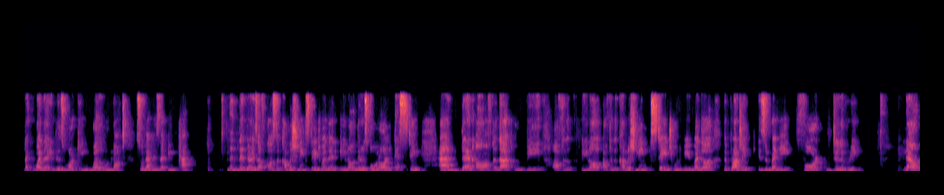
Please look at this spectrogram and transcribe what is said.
like whether it is working well or not. So that is the impact then, then there is of course the commissioning stage where there, you know there is overall testing. And then after that would be after the you know after the commissioning stage would be whether the project is ready for delivery. Now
